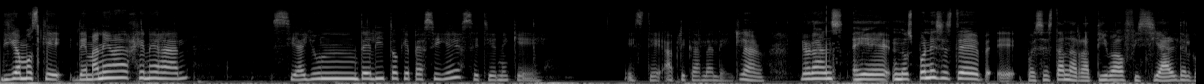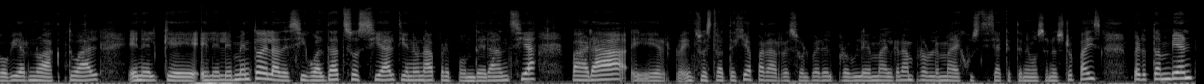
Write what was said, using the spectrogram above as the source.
digamos que de manera general, si hay un delito que persigue, se tiene que este, aplicar la ley. Claro. Lorenz, eh, nos pones este, eh, pues esta narrativa oficial del gobierno actual en el que el elemento de la desigualdad social tiene una preponderancia para, eh, en su estrategia para resolver el problema, el gran problema de justicia que tenemos en nuestro país, pero también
